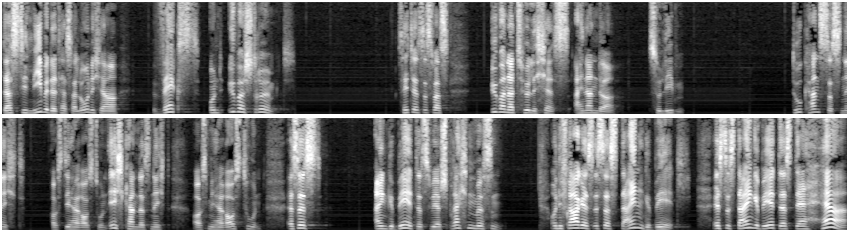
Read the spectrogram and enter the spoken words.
Dass die Liebe der Thessalonicher wächst und überströmt. Seht ihr, es ist was Übernatürliches, einander zu lieben. Du kannst das nicht aus dir heraus tun. Ich kann das nicht aus mir heraus tun. Es ist ein Gebet, das wir sprechen müssen. Und die Frage ist, ist das dein Gebet? Ist es dein Gebet, dass der Herr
